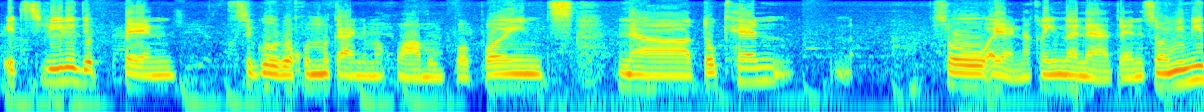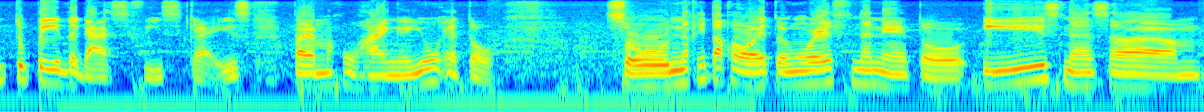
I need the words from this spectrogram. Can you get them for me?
It's really depend siguro kung magkano makuha mo po points na token. So, ayan, na-claim na natin. So, you need to pay the gas fees, guys, para makuha nyo yung ito. So, nakita ko, itong worth na neto is nasa um,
